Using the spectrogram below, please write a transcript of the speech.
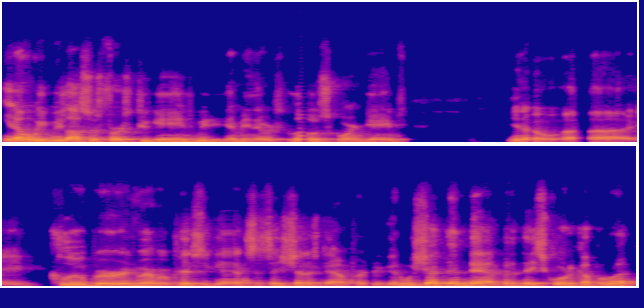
You know, we, we lost those first two games. We, I mean, there was low scoring games. You know, uh, Kluber and whoever pitched against us, they shut us down pretty good. We shut them down, but they scored a couple runs.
